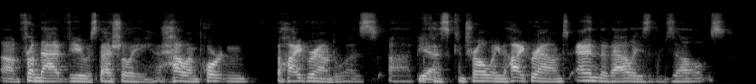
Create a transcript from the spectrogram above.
um, from that view, especially how important the high ground was, uh, because yeah. controlling the high ground and the valleys themselves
